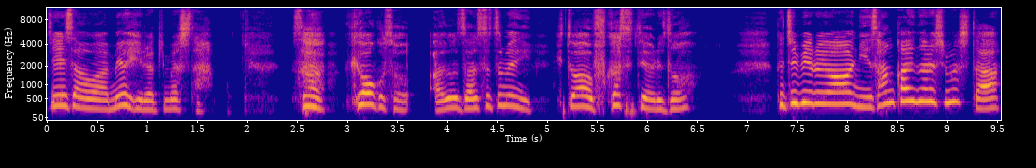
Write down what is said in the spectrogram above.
じいさんは目を開きました。さあ、今日こそ、あの残雪目に一泡吹かせてやるぞ。唇を2、3回鳴らしました。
